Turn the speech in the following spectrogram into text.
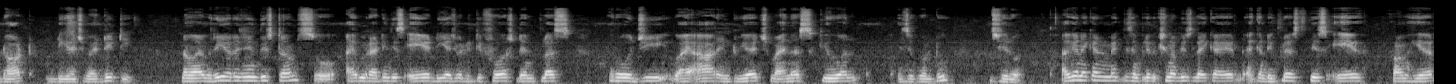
dot dh by dt now I am rearranging these terms. So I am writing this A dh by dt first then plus rho g by r into h minus q1 is equal to 0 again I can make the simplification of this like I, I can replace this a from here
